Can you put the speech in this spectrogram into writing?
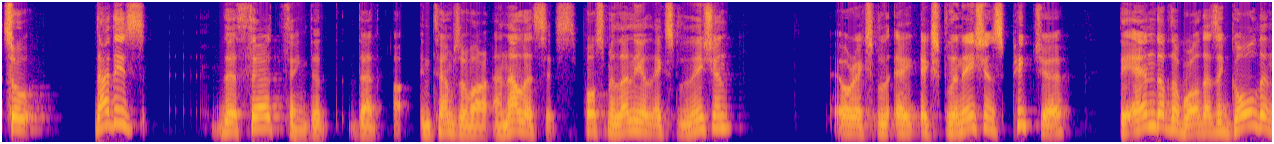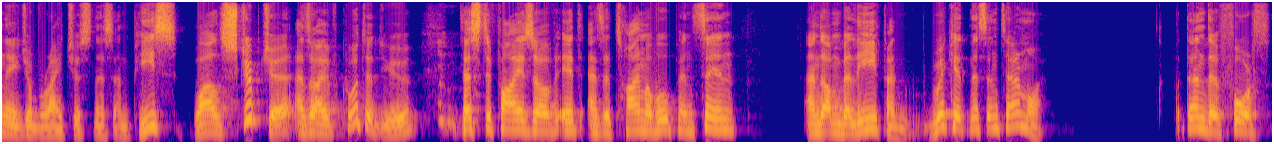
So that is the third thing that, that uh, in terms of our analysis, postmillennial explanation or expl- explanations picture the end of the world as a golden age of righteousness and peace, while Scripture, as I've quoted you, testifies of it as a time of open sin and unbelief and wickedness and turmoil. But then the fourth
